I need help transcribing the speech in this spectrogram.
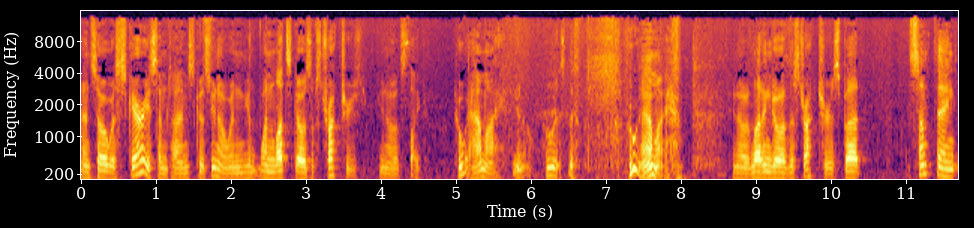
and so it was scary sometimes because, you know, when you, one lets go of structures, you know, it's like, who am I? You know, who is this? who am I? you know, letting go of the structures. But something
